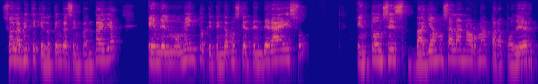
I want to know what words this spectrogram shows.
Solamente que lo tengas en pantalla. En el momento que tengamos que atender a eso, entonces vayamos a la norma para poder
